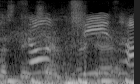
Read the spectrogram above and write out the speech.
the So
